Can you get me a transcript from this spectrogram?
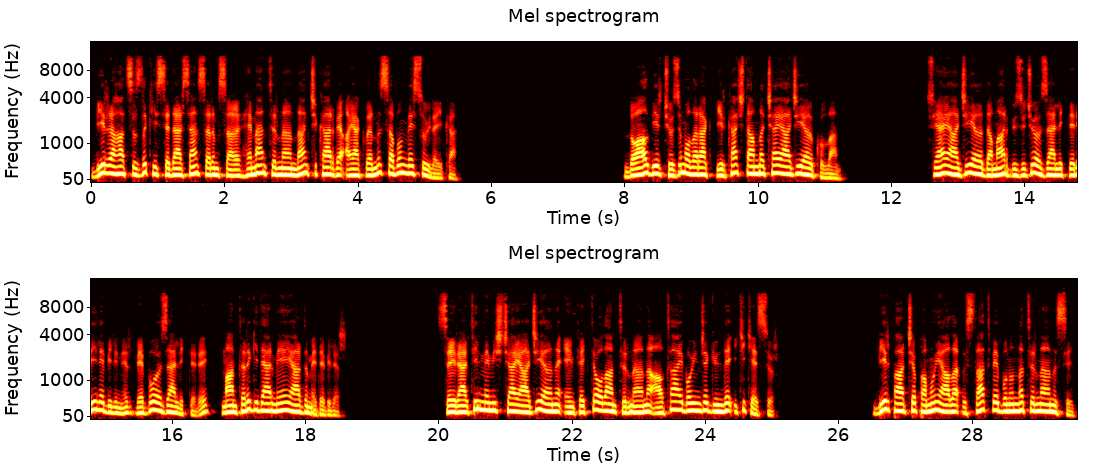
Bir rahatsızlık hissedersen sarımsağı hemen tırnağından çıkar ve ayaklarını sabun ve suyla yıka. Doğal bir çözüm olarak birkaç damla çay ağacı yağı kullan. Çay ağacı yağı damar büzücü özellikleriyle bilinir ve bu özellikleri mantarı gidermeye yardım edebilir. Seyreltilmemiş çay ağacı yağını enfekte olan tırnağını 6 ay boyunca günde 2 kez sür. Bir parça pamuğu yağla ıslat ve bununla tırnağını sil.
